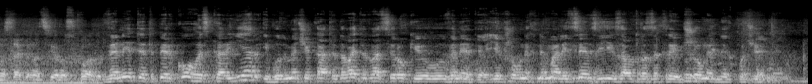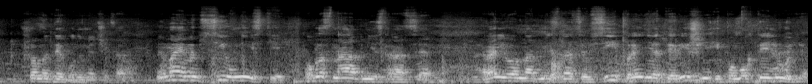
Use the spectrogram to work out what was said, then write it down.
на- себе на ці розходи. Винити тепер когось кар'єр і будемо чекати, давайте 20 років винити. Якщо у них немає ліцензії, їх завтра закриють. Що ми від них почекаємо? Що ми них будемо чекати? Ми маємо всі в місті, обласна адміністрація, районна адміністрація, всі прийняти рішення і допомогти людям.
